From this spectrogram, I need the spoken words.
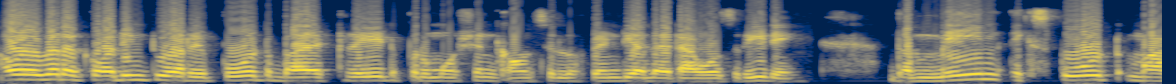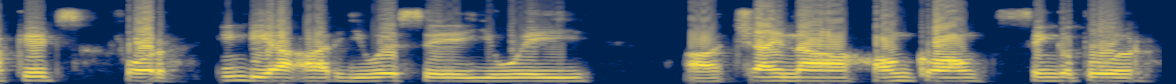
However, according to a report by Trade Promotion Council of India that I was reading, the main export markets for India are USA, UAE, uh, China, Hong Kong, Singapore,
